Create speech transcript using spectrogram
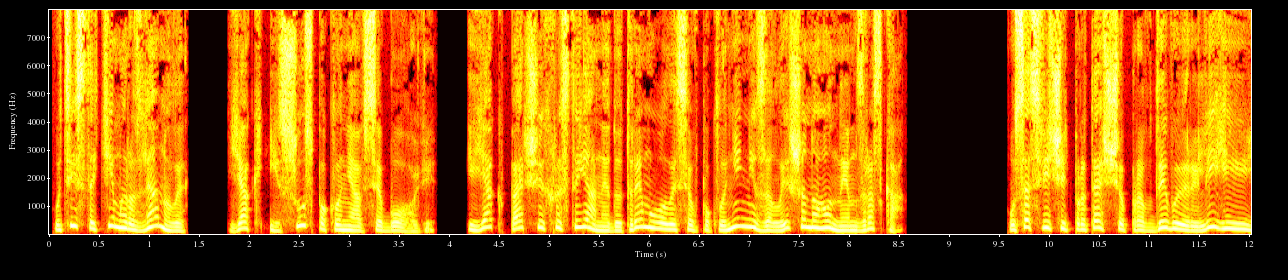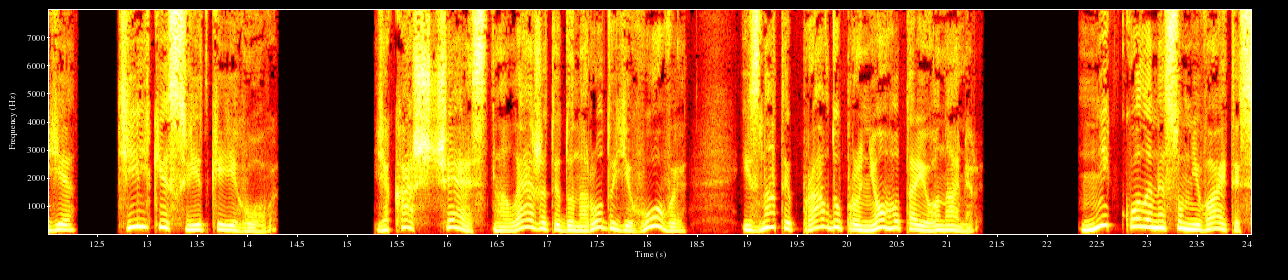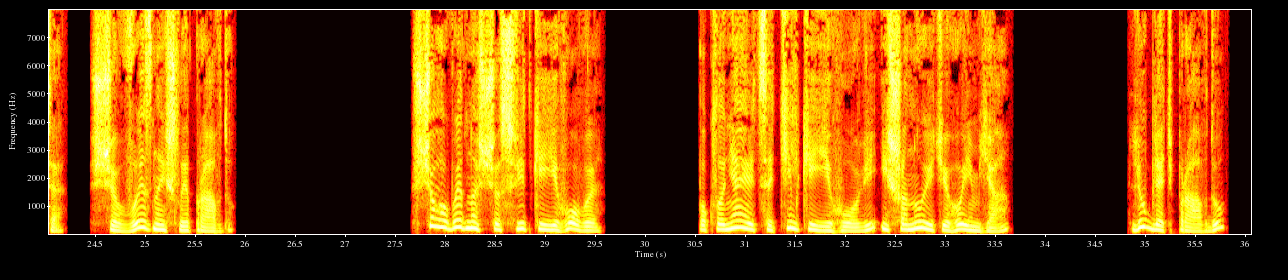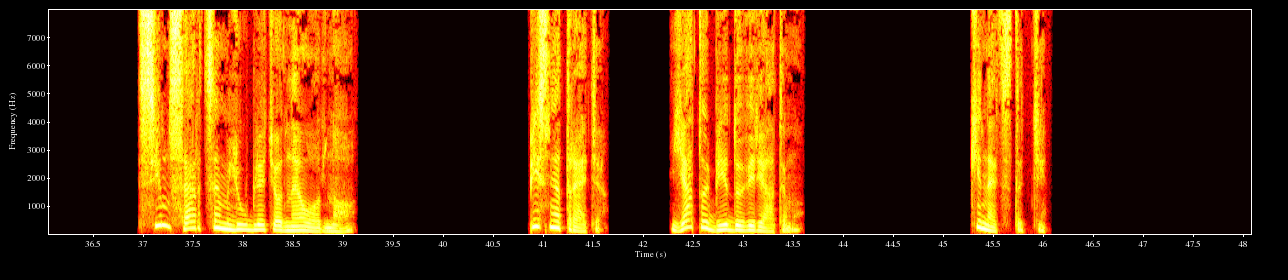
У цій статті ми розглянули, як Ісус поклонявся Богові і як перші християни дотримувалися в поклонінні залишеного ним зразка. Усе свідчить про те, що правдивою релігією є тільки свідки Єгови. Яка ж честь належати до народу Єгови і знати правду про нього та його наміри? Ніколи не сумнівайтеся, що ви знайшли правду. З чого видно, що свідки Єгови поклоняються тільки Єгові і шанують його ім'я, люблять правду, всім серцем люблять одне одного. Пісня третя Я тобі довірятиму. Кінець статті.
